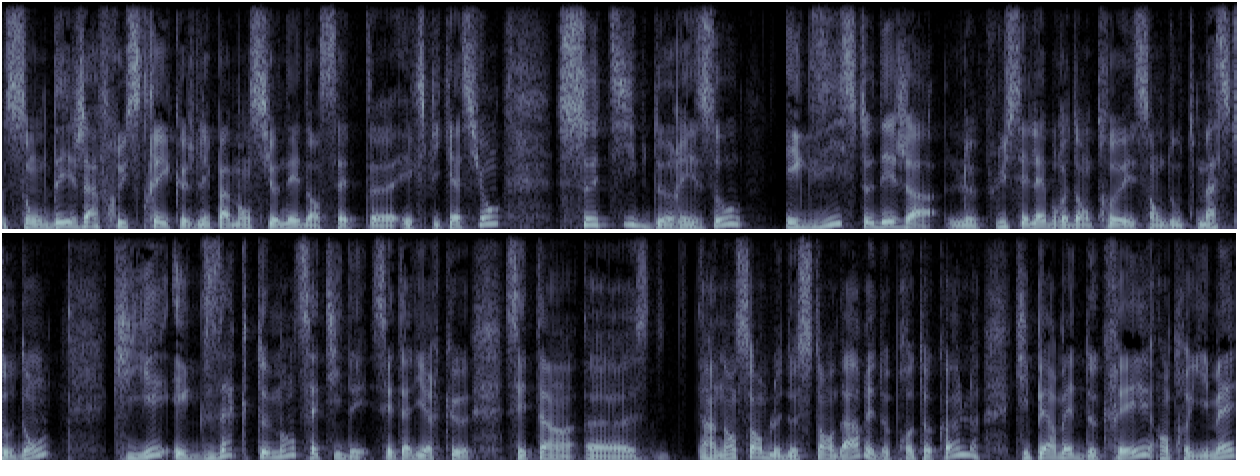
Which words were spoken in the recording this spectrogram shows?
sont déjà frustrés que je ne l'ai pas mentionné dans cette euh, explication, ce type de réseau existe déjà. Le plus célèbre d'entre eux est sans doute Mastodon, qui est exactement cette idée. C'est-à-dire que c'est un, euh, un ensemble de standards et de protocoles qui permettent de créer, entre guillemets,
